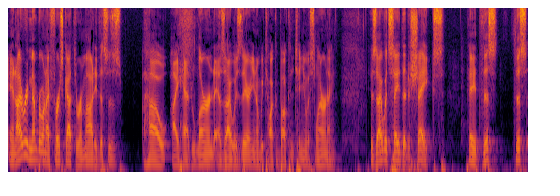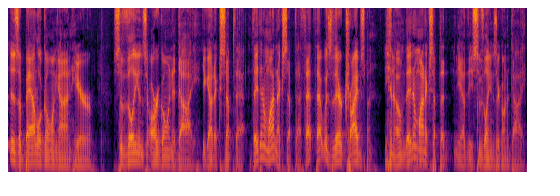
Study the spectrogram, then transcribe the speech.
and I remember when I first got to Ramadi. This is how I had learned as I was there. You know, we talk about continuous learning. Is I would say to the sheikhs, "Hey, this this is a battle going on here. Civilians are going to die. You got to accept that." They didn't want to accept that. That that was their tribesmen. You know, they didn't want to accept that. Yeah, these civilians are going to die.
